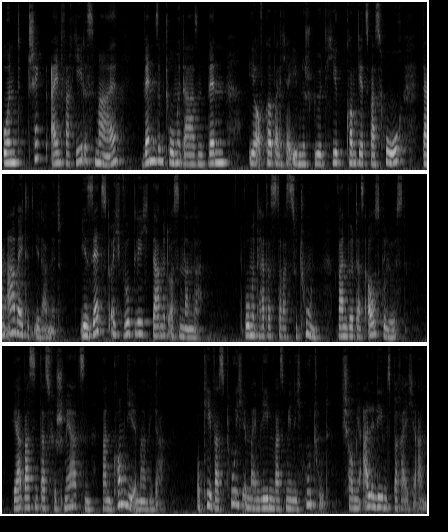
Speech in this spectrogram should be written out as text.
und checkt einfach jedes Mal, wenn Symptome da sind, wenn ihr auf körperlicher Ebene spürt, hier kommt jetzt was hoch, dann arbeitet ihr damit. Ihr setzt euch wirklich damit auseinander. Womit hat das da was zu tun? Wann wird das ausgelöst? Ja, was sind das für Schmerzen? Wann kommen die immer wieder? Okay, was tue ich in meinem Leben, was mir nicht gut tut? Ich schaue mir alle Lebensbereiche an.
